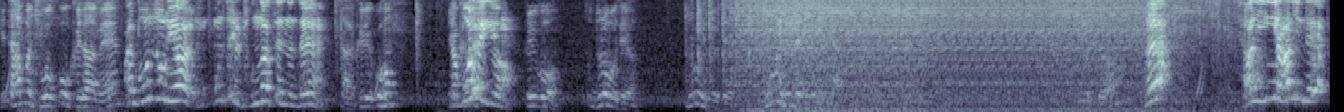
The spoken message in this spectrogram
일단 한 번 죽었고 그 다음에 아니 뭔 소리야? 홍테일 존나 셌는데. 자 그리고 야 뭐야 이게? 그리고 또 눌러보세요. 누르고 있어요. 누르고 있으면 돼요. 그냥. 이겼죠? 네? 아니 이게 아닌데?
